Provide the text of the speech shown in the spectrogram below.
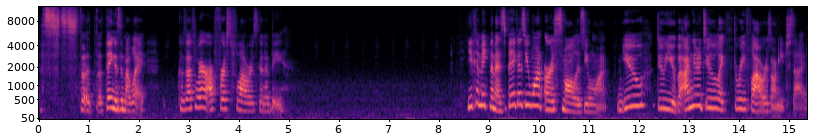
this the, the thing is in my way. Because that's where our first flower is going to be. You can make them as big as you want or as small as you want. You do you, but I'm going to do like three flowers on each side.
